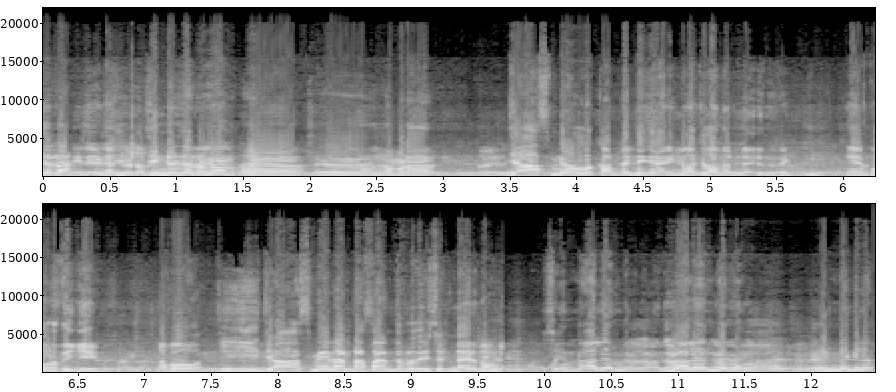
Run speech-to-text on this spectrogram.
ചേട്ടാ ജിൻഡോ ചേട്ടനും നമ്മുടെ ജാസ്മിനുള്ള കണ്ടന്റും കാര്യങ്ങളൊക്കെ തന്നിട്ടുണ്ടായിരുന്നത്. ഞാൻ പുറത്തേക്ക്. അപ്പോ ഈ- ഈ ജാസ്മിൻ രണ്ടാം സ്ഥാനത്ത് പ്രതീക്ഷിച്ചിട്ടുണ്ടായിരുന്നോ? പക്ഷെ എന്നാലും എന്നാലും എന്തെങ്കിലും എന്തെങ്കിലും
